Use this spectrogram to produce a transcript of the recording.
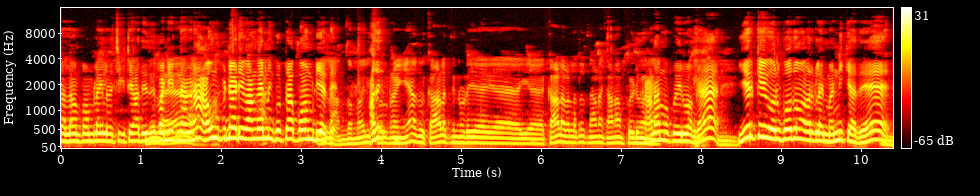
எல்லாம் பொம்பளைங்களை வச்சுக்கிட்டு அது இது பண்ணிட்டு அவங்க பின்னாடி வாங்கன்னு கூப்பிட்டா போக முடியாது. அந்த மாதிரி சொல்றீங்க. அது காலத்தினுடைய கால வெள்ளத்தில் தானே காணாம போயிடுவாங்க. காணாம போயிடுவாங்க. இயற்கை ஒருபோதும் அவர்களை மன்னிக்காது. ம்.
